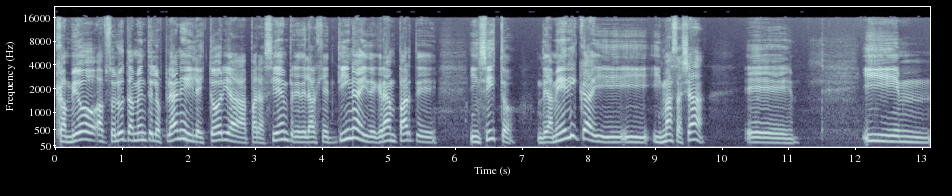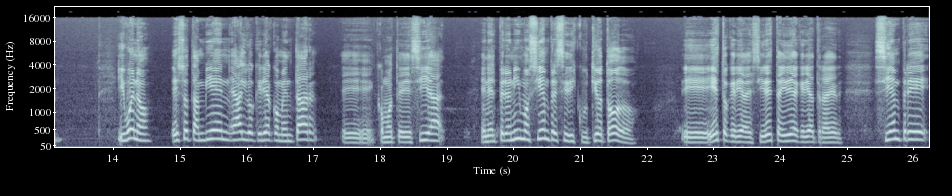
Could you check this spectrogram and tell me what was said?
cambió absolutamente los planes y la historia para siempre de la Argentina y de gran parte, insisto, de América y, más allá. Eh, y, y, bueno, eso también algo quería comentar, eh, como te decía, en el peronismo siempre se discutió todo. Eh, esto quería decir, esta idea quería traer. Siempre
